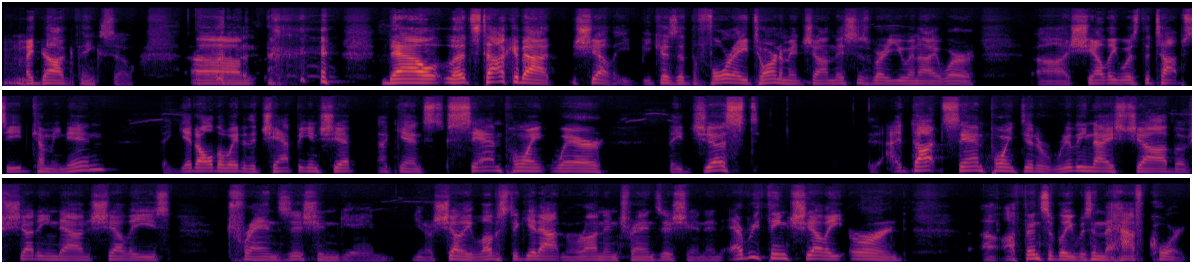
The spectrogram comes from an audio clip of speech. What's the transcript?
My dog thinks so. Um, now let's talk about Shelley because at the 4A tournament, Sean, this is where you and I were. Uh, Shelley was the top seed coming in. They get all the way to the championship against Sandpoint, where they just, I thought Sandpoint did a really nice job of shutting down Shelley's transition game. You know, Shelley loves to get out and run in transition, and everything Shelley earned uh, offensively was in the half court.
